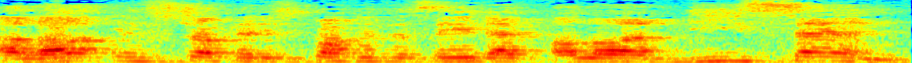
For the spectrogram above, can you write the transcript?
Allah instructed His Prophet to say that Allah descend.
